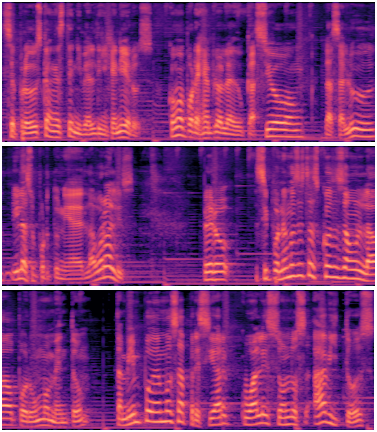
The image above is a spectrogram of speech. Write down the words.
se produzcan este nivel de ingenieros, como por ejemplo la educación, la salud y las oportunidades laborales. Pero si ponemos estas cosas a un lado por un momento, también podemos apreciar cuáles son los hábitos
